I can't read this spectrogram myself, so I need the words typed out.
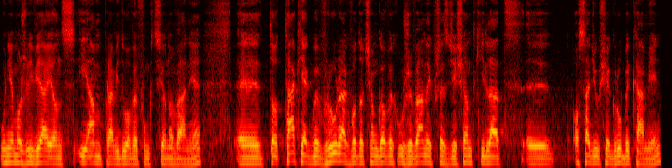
uniemożliwiając i am prawidłowe funkcjonowanie. E, To tak jakby w rurach wodociągowych używanych przez dziesiątki lat e, osadził się gruby kamień.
